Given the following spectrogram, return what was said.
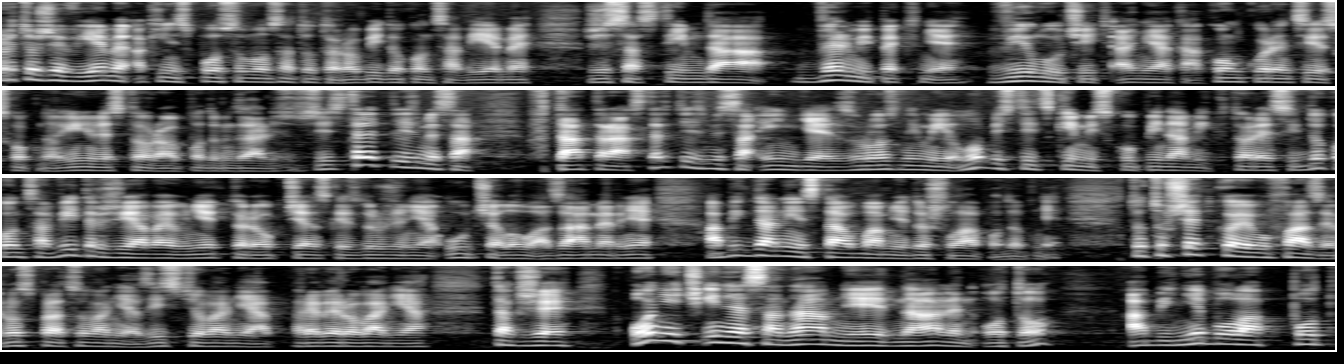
Pretože vieme, akým spôsobom sa toto robí, dokonca vieme, že sa s tým dá veľmi pekne vylúčiť aj nejaká konkurencieschopnosť investorov a podobné záležitosti. Stretli sme sa v Tatrách, stretli sme sa inde s rôznymi lobistickými skupinami, ktoré si dokonca vydržiavajú niektoré občianske združenia účelov a zámerne, aby k daným stavbám nedošlo a podobne. Toto všetko je vo fáze rozpracovania, zisťovania, preverovania. Takže o nič iné sa nám nejedná, len o to, aby nebola pod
